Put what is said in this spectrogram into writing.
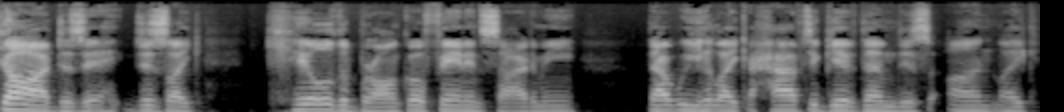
God, does it just like kill the Bronco fan inside of me that we like have to give them this un like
